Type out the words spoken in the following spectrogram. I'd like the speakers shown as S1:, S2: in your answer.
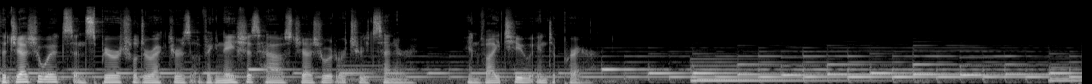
S1: The Jesuits and spiritual directors of Ignatius House Jesuit Retreat Center invite you into prayer.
